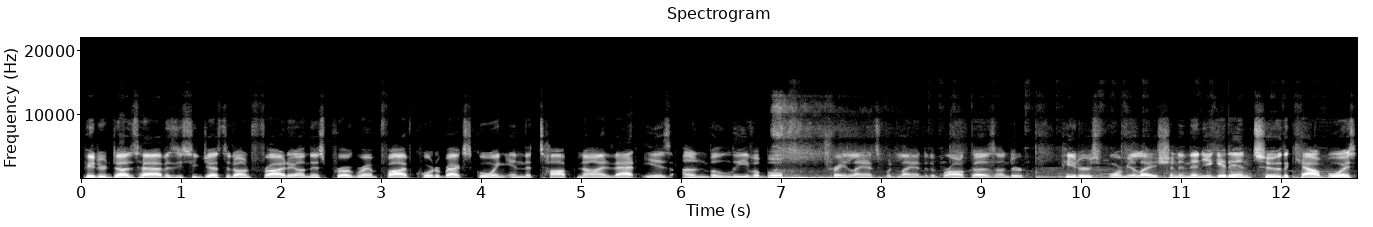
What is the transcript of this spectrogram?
Peter does have, as he suggested on Friday on this program, five quarterbacks going in the top nine. That is unbelievable. Trey Lance would land to the Broncos under Peters' formulation. And then you get into the Cowboys.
